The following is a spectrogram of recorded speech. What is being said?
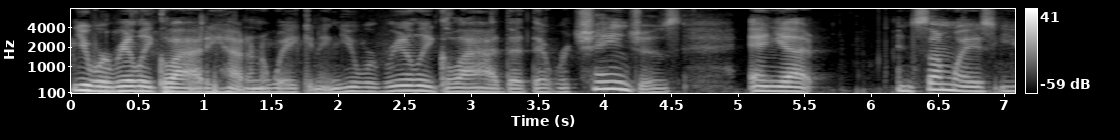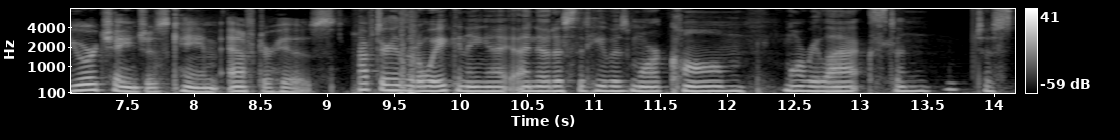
you were really glad he had an awakening. You were really glad that there were changes, and yet, in some ways, your changes came after his. After his awakening, I, I noticed that he was more calm, more relaxed, and just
